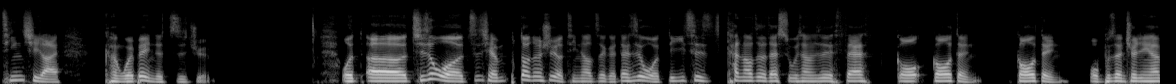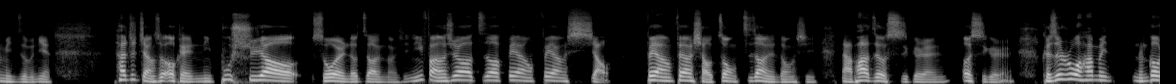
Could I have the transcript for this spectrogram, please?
听起来很违背你的直觉。我呃，其实我之前断断续续有听到这个，但是我第一次看到这个在书上是 Seth Godin Golden，我不是很确定他名字怎么念。他就讲说，OK，你不需要所有人都知道你的东西，你反而需要知道非常非常小、非常非常小众知道你的东西，哪怕只有十个人、二十个人。可是如果他们能够，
